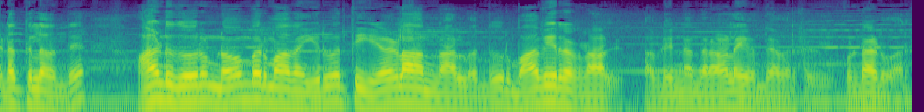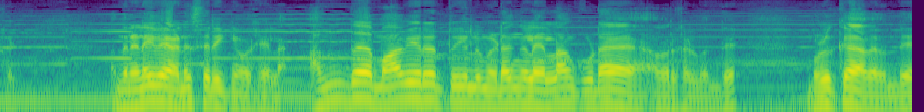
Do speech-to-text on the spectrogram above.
இடத்துல வந்து ஆண்டுதோறும் நவம்பர் மாதம் இருபத்தி ஏழாம் நாள் வந்து ஒரு மாவீரர் நாள் அப்படின்னு அந்த நாளை வந்து அவர்கள் கொண்டாடுவார்கள். அந்த நினைவை அனுசரிக்கும் வகையில் அந்த மாவீரர் துயிலும் இடங்களை எல்லாம் கூட அவர்கள் வந்து முழுக்க அதை வந்து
